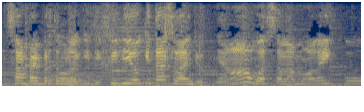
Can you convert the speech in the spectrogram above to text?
Sampai bertemu lagi di video kita selanjutnya. Wassalamualaikum.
